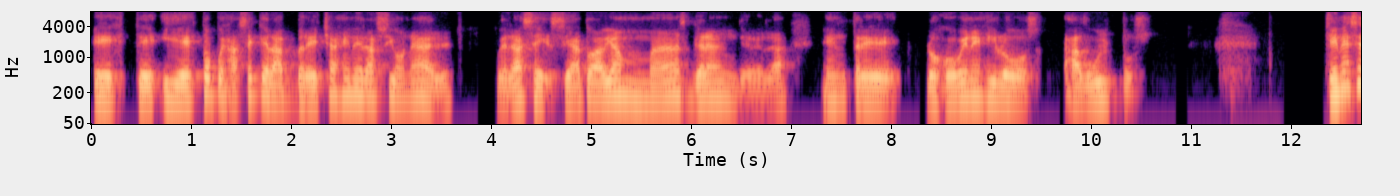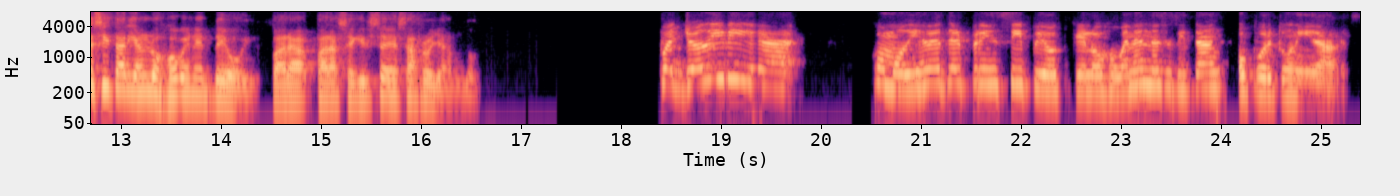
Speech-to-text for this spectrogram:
Este, y esto pues hace que la brecha generacional, ¿verdad? Se, sea todavía más grande, ¿verdad? Entre los jóvenes y los adultos. ¿Qué necesitarían los jóvenes de hoy para, para seguirse desarrollando? Pues yo diría, como dije desde el principio, que los jóvenes necesitan oportunidades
